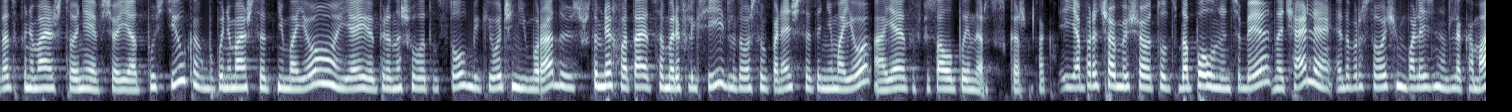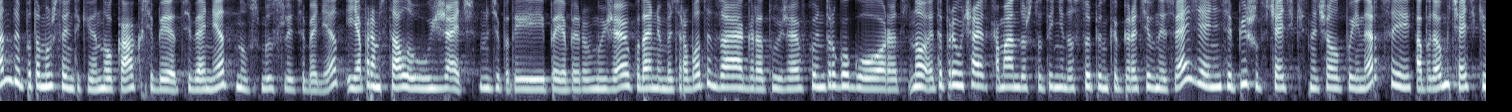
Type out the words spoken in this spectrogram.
когда ты понимаешь, что не, все, я отпустил, как бы понимаешь, что это не мое, я ее переношу в этот столбик и очень ему радуюсь, что мне хватает саморефлексии для того, чтобы понять, что это не мое, а я это вписала по инерции, скажем так. И я причем еще тут дополню тебе. В начале это просто очень болезненно для команды, потому что они такие, ну как, тебе, тебя нет, ну в смысле тебя нет. И я прям стала уезжать. Ну типа ты, я прям уезжаю куда-нибудь работать за город, уезжаю в какой-нибудь другой город. Но это приучает команду, что ты недоступен к оперативной связи, они тебе пишут в чатике сначала по инерции, а потом чатики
